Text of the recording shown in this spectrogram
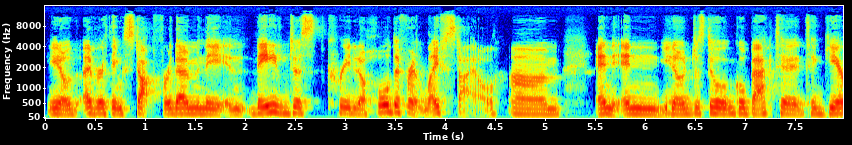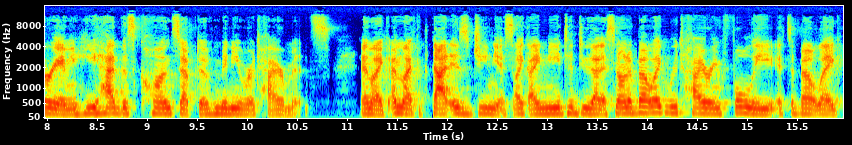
you know, everything stopped for them and they and they just created a whole different lifestyle. Um, and and you know, just to go back to to Gary, I mean, he had this concept of mini retirements and like i'm like that is genius. Like i need to do that. It's not about like retiring fully. It's about like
